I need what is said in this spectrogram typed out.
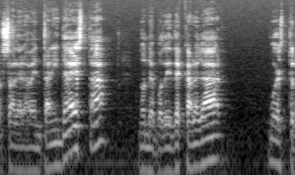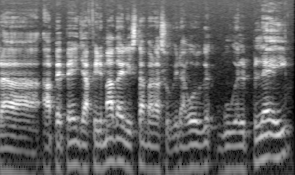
os sale la ventanita esta donde podéis descargar vuestra app ya firmada y lista para subir a Google, Play.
